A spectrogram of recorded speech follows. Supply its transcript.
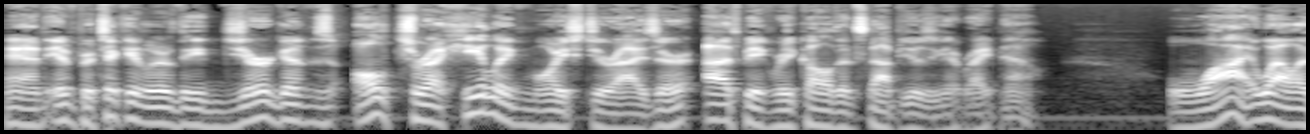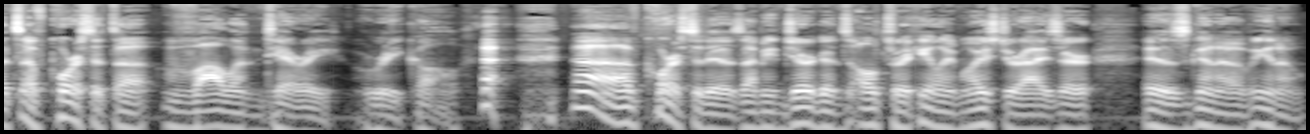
and in particular the Jergens Ultra Healing Moisturizer. Uh, it's being recalled and stop using it right now. Why? Well, it's of course it's a voluntary recall. uh, of course it is. I mean, Jergens Ultra Healing Moisturizer is gonna, you know,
